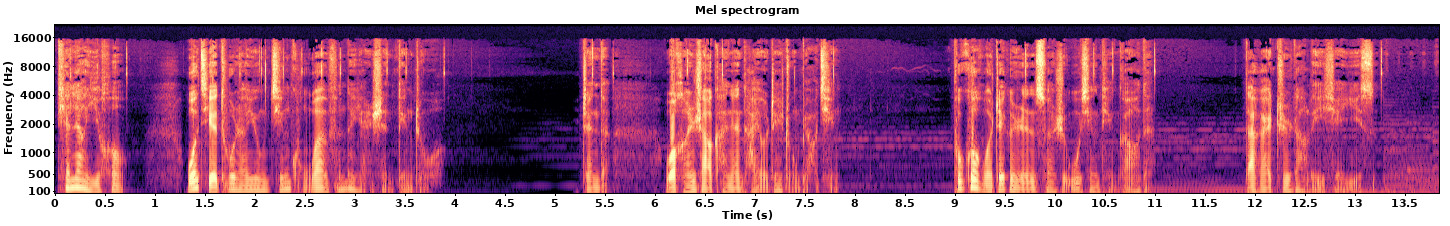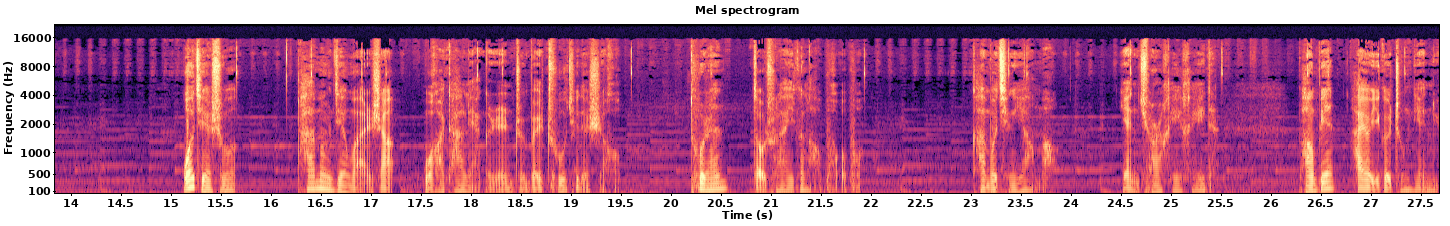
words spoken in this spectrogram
天亮以后，我姐突然用惊恐万分的眼神盯着我。真的，我很少看见她有这种表情。不过我这个人算是悟性挺高的，大概知道了一些意思。我姐说，她梦见晚上我和她两个人准备出去的时候，突然走出来一个老婆婆，看不清样貌，眼圈黑黑的，旁边还有一个中年女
